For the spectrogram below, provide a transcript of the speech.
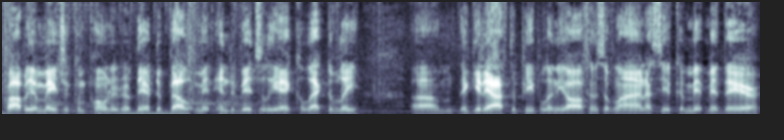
probably a major component of their development individually and collectively. Um, they get after people in the offensive line. I see a commitment there.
